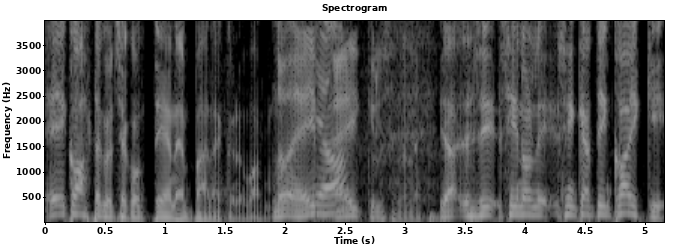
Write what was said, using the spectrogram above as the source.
ei 20 sekuntia enempää näkynyt varmaan. No ei, ei kyllä näy. Ja si, siinä, oli, siinä käytiin kaikki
